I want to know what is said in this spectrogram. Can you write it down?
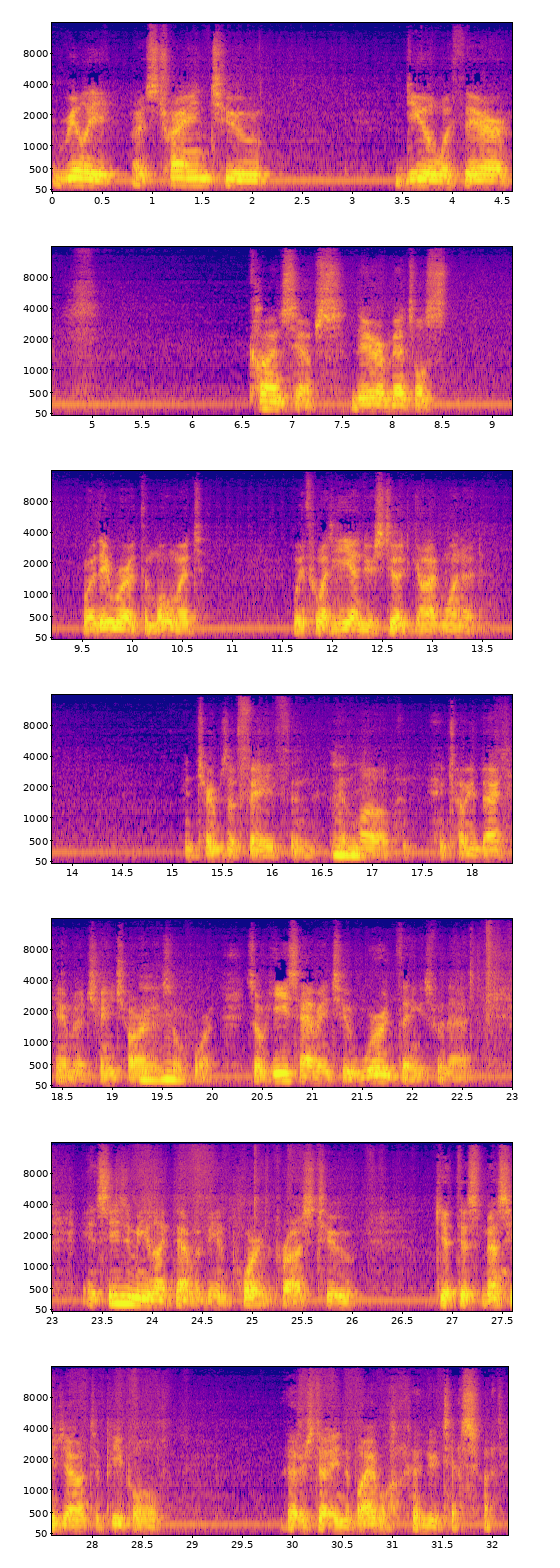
really is trying to deal with their concepts, their mental, s- where they were at the moment, with what he understood God wanted in terms of faith and, Mm-hmm. and love and, and coming back to him and a changed heart and so Mm-hmm. forth. So he's having to word things for that. It seems to me like that would be important for us to get this message out to people that are studying the Bible, the New Testament.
